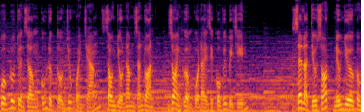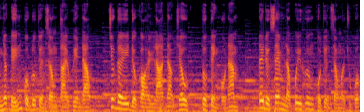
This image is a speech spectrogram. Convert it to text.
cuộc đua thuyền rồng cũng được tổ chức hoành tráng sau nhiều năm gián đoạn do ảnh hưởng của đại dịch Covid-19 sẽ là thiếu sót nếu như không nhắc đến cuộc đua thuyền rồng tại huyện Đạo, trước đây được gọi là Đạo Châu, thuộc tỉnh Hồ Nam. Đây được xem là quê hương của thuyền rồng ở Trung Quốc.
